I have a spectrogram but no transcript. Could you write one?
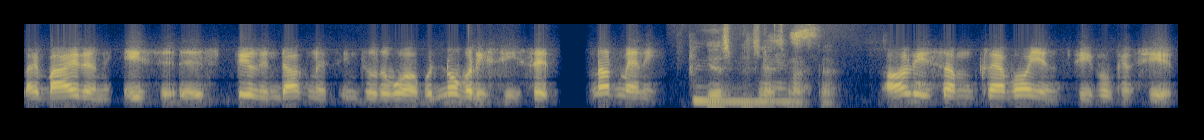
Like Biden is, is spilling darkness into the world, but nobody sees it. Not many. Yes, yes, Master. Only some clairvoyance people can see it.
